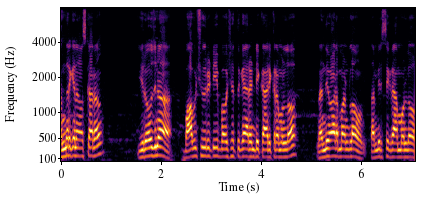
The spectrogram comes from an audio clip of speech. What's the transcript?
అందరికీ నమస్కారం. ఈ రోజున బాబు షూరిటీ భవిష్యత్తు గ్యారంటీ కార్యక్రమంలో నందివాడ మండలం తమిరిసి గ్రామంలో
